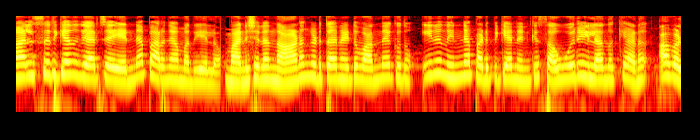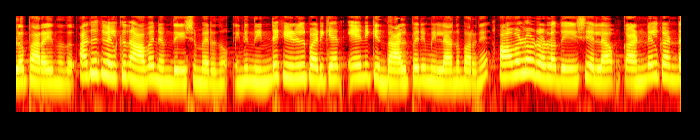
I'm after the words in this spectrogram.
മത്സരിക്കാന്ന് വിചാരിച്ച എന്നെ പറഞ്ഞാൽ മതിയല്ലോ. മനുഷ്യനെ നാണം കെടുത്താനായിട്ട് വന്നേക്കുന്നു. ഇനി നിന്നെ പഠിപ്പിക്കാൻ എനിക്ക് സൗകര്യം ഇല്ല എന്നൊക്കെയാണ് അവൾ പറയുന്നത്. അത് കേൾക്കുന്ന അവനും ദേഷ്യം വരുന്നു. ഇനി നിന്റെ കീഴിൽ പഠിക്കാൻ എനിക്കും താല്പര്യമില്ല എന്ന് പറഞ്ഞ് അവളോടുള്ള ദേഷ്യമെല്ലാം കണ്ണിൽ കണ്ട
